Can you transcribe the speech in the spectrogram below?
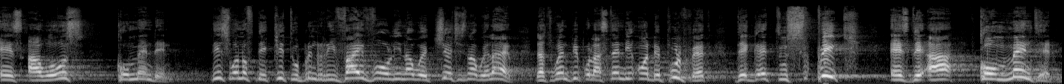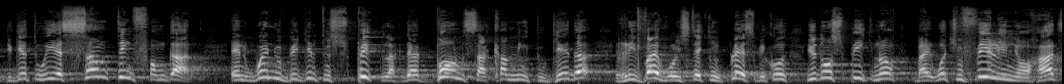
as I was commanded. This is one of the key to bring revival in our churches, in our life. That when people are standing on the pulpit, they get to speak as they are commanded. You get to hear something from God. And when you begin to speak like that, bones are coming together. Revival is taking place because you don't speak not by what you feel in your heart,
